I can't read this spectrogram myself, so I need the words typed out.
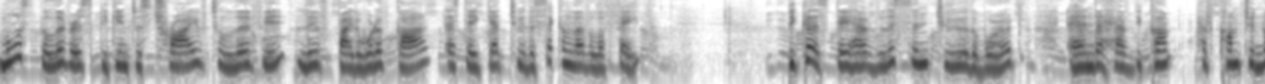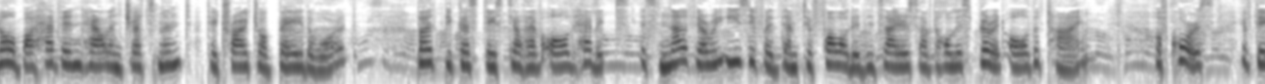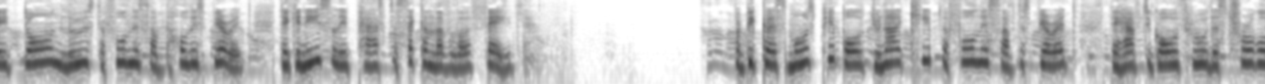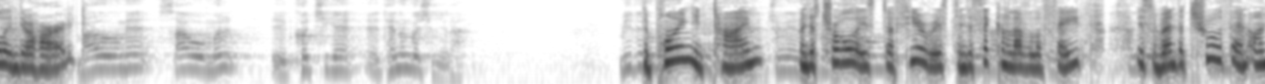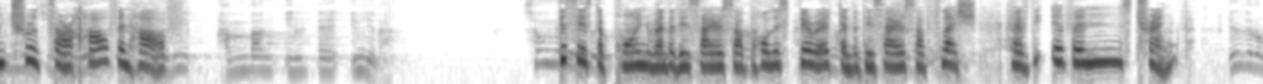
Most believers begin to strive to live, live by the Word of God as they get to the second level of faith. Because they have listened to the word and have become have come to know about heaven, hell, and judgment, they try to obey the word. But because they still have old habits, it's not very easy for them to follow the desires of the Holy Spirit all the time. Of course, if they don't lose the fullness of the Holy Spirit, they can easily pass the second level of faith. But because most people do not keep the fullness of the Spirit, they have to go through the struggle in their heart. The point in time when the struggle is the fiercest in the second level of faith is when the truth and untruths are half and half. This is the point when the desires of the Holy Spirit and the desires of flesh have the even strength.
